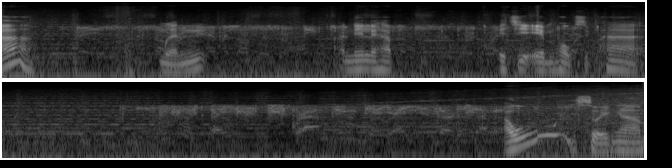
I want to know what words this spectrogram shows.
อ่าเหมือน อันนี้เลยครับ AGM 65เอ้าสวยงาม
